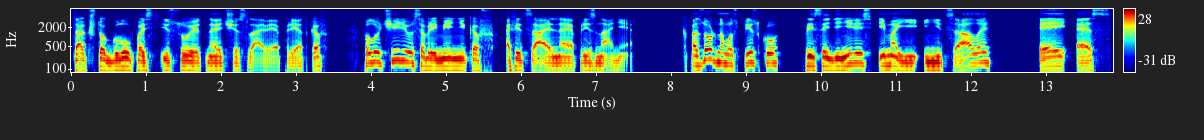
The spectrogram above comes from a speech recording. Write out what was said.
так что глупость и суетное тщеславие предков получили у современников официальное признание. К позорному списку присоединились и мои инициалы AS,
